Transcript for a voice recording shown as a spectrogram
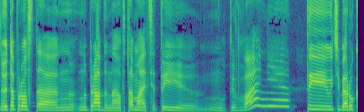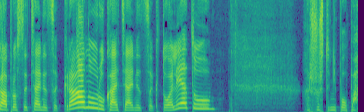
Но это просто, ну, ну правда, на автомате. Ты, ну, ты в ванне, ты, у тебя рука просто тянется к крану, рука тянется к туалету. Хорошо, что не попа.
